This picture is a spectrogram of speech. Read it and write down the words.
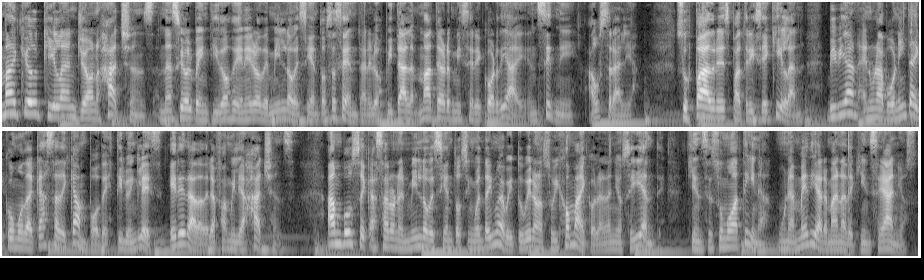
Michael Killan John Hutchins nació el 22 de enero de 1960 en el Hospital Mater Misericordiae en Sydney, Australia. Sus padres, Patricia y Killan, vivían en una bonita y cómoda casa de campo de estilo inglés, heredada de la familia Hutchins. Ambos se casaron en 1959 y tuvieron a su hijo Michael al año siguiente, quien se sumó a Tina, una media hermana de 15 años.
